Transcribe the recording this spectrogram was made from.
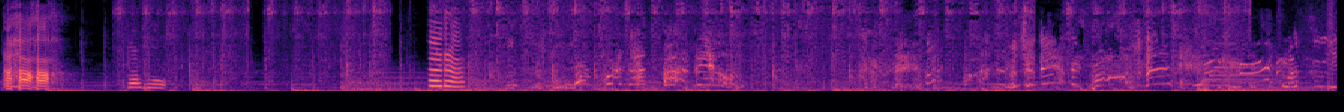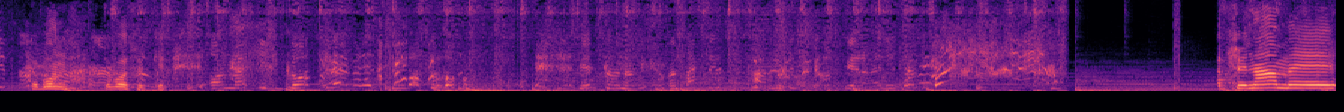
Ahaha! Znowu. Teraz. To było, to było szybkie. On ma jakiś god level Wiesz co on robi? On tak jest pan, że to otwiera, a nie. Zaczynamy!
